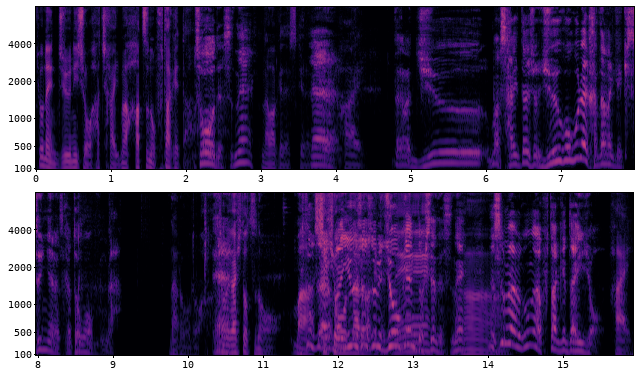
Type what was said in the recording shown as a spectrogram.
去年12勝8敗、まあ、初の2桁そうですね。なわけですけれども、ええ。はい、だから10、まあ、最大勝15ぐらい勝たなきゃきついんじゃないですか戸郷君が。なるほど、ええ。それが一つの、まあ、指標に優勝する条件としてですね、うん。で菅野君が2桁以上、はい、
